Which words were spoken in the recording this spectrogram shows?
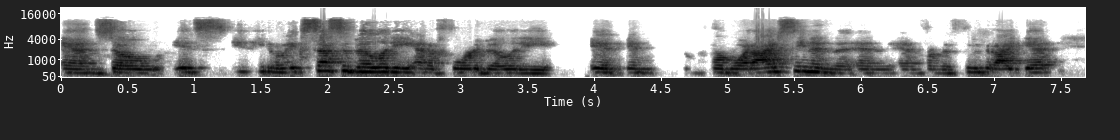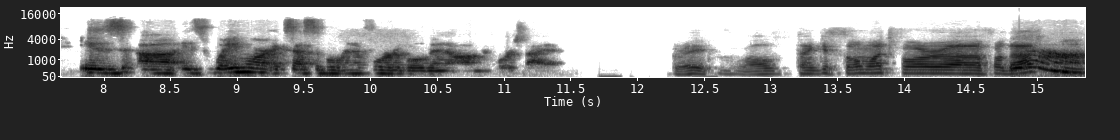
And so it's you know accessibility and affordability in, in from what i've seen and, and, and from the food that i get is uh, is way more accessible and affordable than omnivore's diet. Great. Well, thank you so much for uh, for that, yeah.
